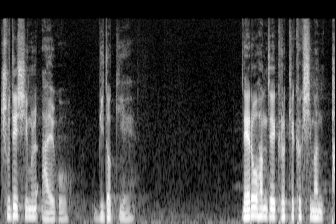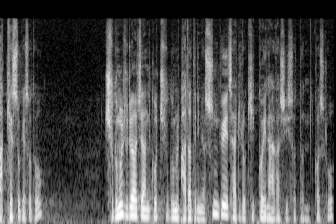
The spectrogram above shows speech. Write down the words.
주대심을 알고 믿었기에 네로 황제의 그렇게 극심한 박해 속에서도 죽음을 두려워하지 않고 죽음을 받아들이며 순교의 자리로 기꺼이 나아갈 수 있었던 것으로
